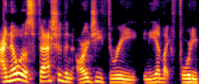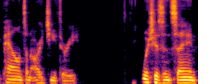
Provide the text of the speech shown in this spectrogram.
I know it was faster than RG three, and he had like forty pounds on RG three, which is insane.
